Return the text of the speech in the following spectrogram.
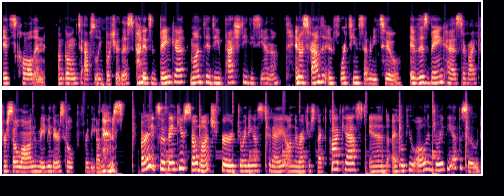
It's called an I'm going to absolutely butcher this, but it's Banca Monte di Paschi di Siena, and it was founded in 1472. If this bank has survived for so long, maybe there's hope for the others. All right, so thank you so much for joining us today on the Retrospect podcast, and I hope you all enjoyed the episode.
